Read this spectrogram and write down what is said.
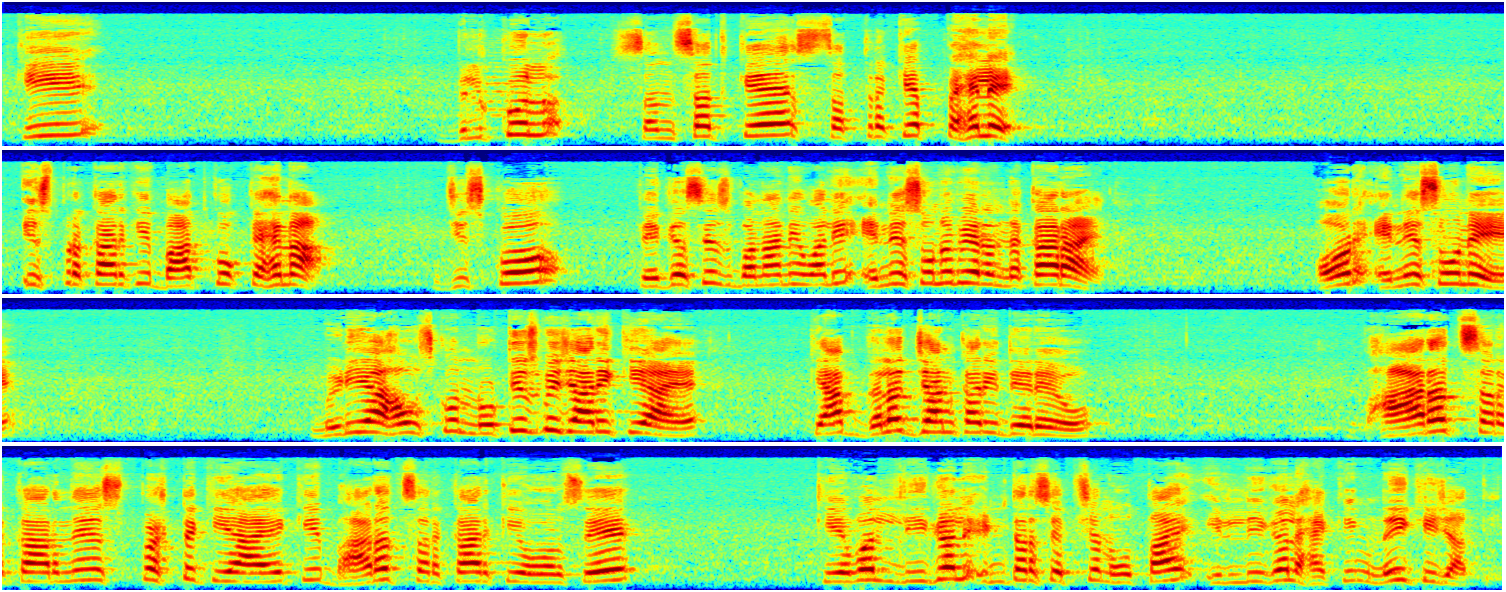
कि बिल्कुल संसद के सत्र के पहले इस प्रकार की बात को कहना, जिसको पेगसिस बनाने वाली एनएसओ ने भी नकारा है और एनएसओ ने मीडिया हाउस को नोटिस भी जारी किया है कि आप गलत जानकारी दे रहे हो भारत सरकार ने स्पष्ट किया है कि भारत सरकार की ओर से केवल लीगल इंटरसेप्शन होता है इलीगल हैकिंग नहीं की जाती।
